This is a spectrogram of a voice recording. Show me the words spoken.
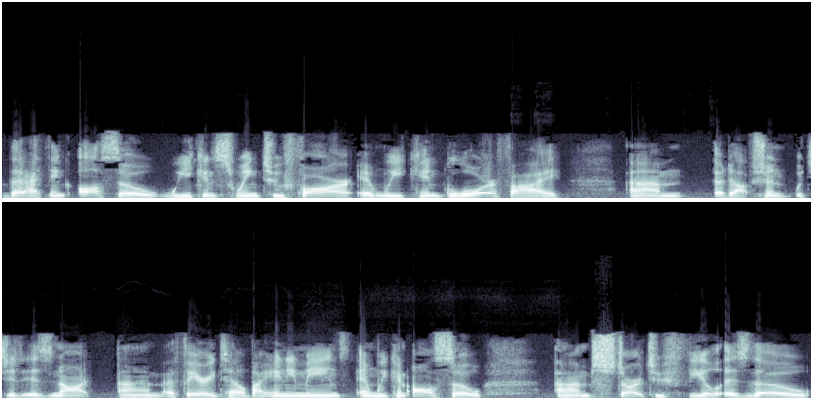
that I think also we can swing too far and we can glorify um, adoption, which it is not um, a fairy tale by any means. And we can also um, start to feel as though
